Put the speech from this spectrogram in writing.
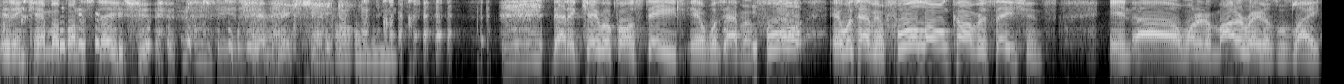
It didn't came up on the stage. that it came up on stage and was having full it was having full long conversations and uh, one of the moderators was like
